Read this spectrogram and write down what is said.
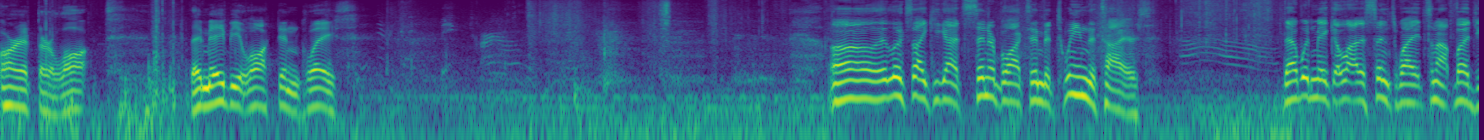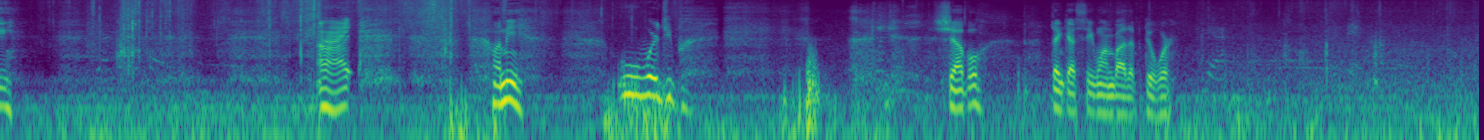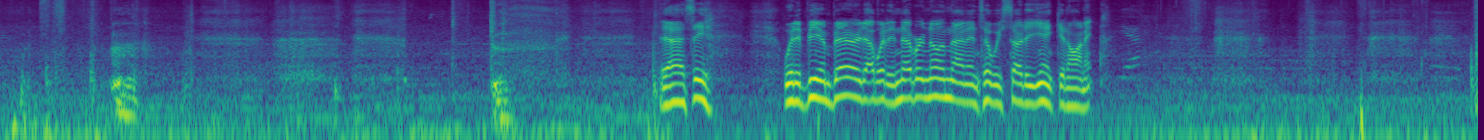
what. or if they're locked. They may be locked in place. There's a big tire over here. Oh, it looks like you got cinder blocks in between the tires. Oh. That would make a lot of sense why it's not budgy. All right. Let me, Ooh, where'd you put? Shovel. I think I see one by the door. Yeah. Yeah, see, with it being buried, I would have never known that until we started yanking on it. Yeah. I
